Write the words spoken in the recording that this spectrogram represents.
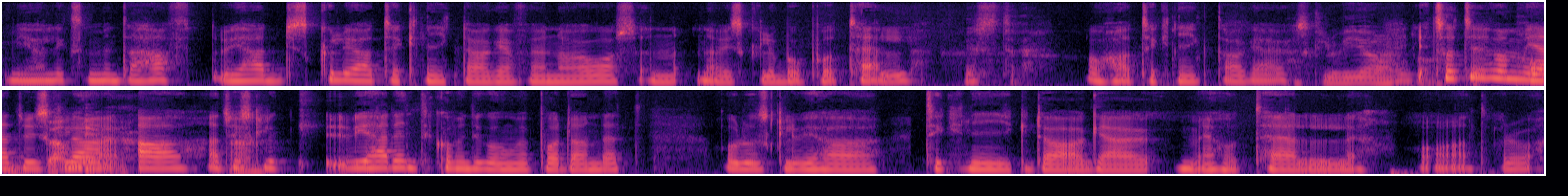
Vi har liksom inte haft... Vi hade, skulle ju ha teknikdagar för några år sedan när vi skulle bo på hotell Just det. och ha teknikdagar. Vad skulle vi göra då? Jag tror att det var med att vi Podda skulle ha, ja, att vi Ja. skulle, vi hade inte kommit igång med poddandet. Och då skulle vi ha teknikdagar med hotell och allt vad det var.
